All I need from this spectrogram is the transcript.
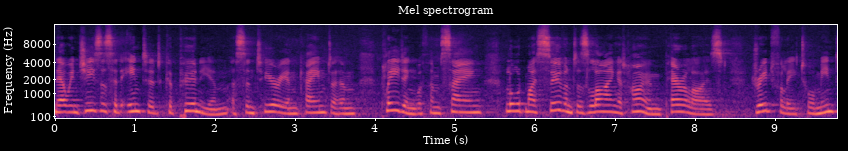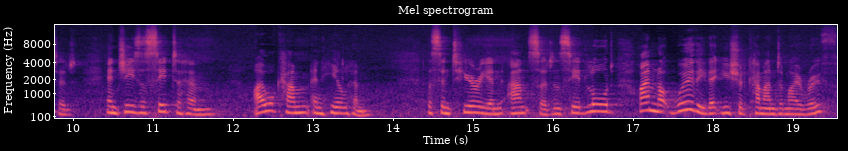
Now, when Jesus had entered Capernaum, a centurion came to him, pleading with him, saying, Lord, my servant is lying at home, paralyzed, dreadfully tormented. And Jesus said to him, I will come and heal him. The centurion answered and said, Lord, I am not worthy that you should come under my roof,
